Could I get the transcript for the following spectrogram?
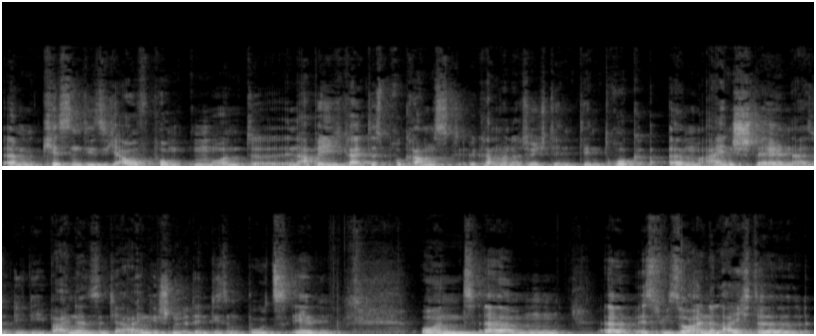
ähm, Kissen, die sich aufpumpen und äh, in Abhängigkeit des Programms kann man natürlich den, den Druck ähm, einstellen. Also die die Beine sind ja eingeschnürt in diesen Boots eben und ähm, äh, ist wie so eine leichte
